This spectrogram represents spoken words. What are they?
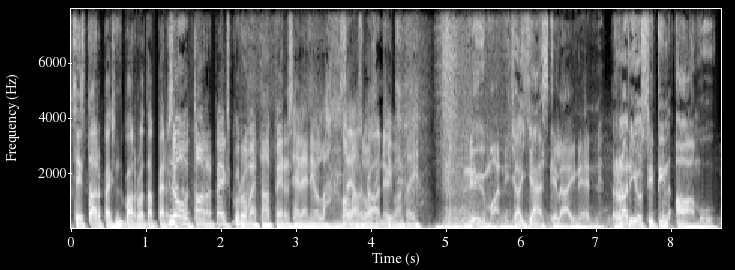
siis tarpeeksi nyt vaan ruvetaan perseelle. No tarpeeksi, kun ruvetaan perseilemään, niin olla, ollaan alkaa suosikkijuontajia. Nyman ja Jääskeläinen. Radio Cityn aamu.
